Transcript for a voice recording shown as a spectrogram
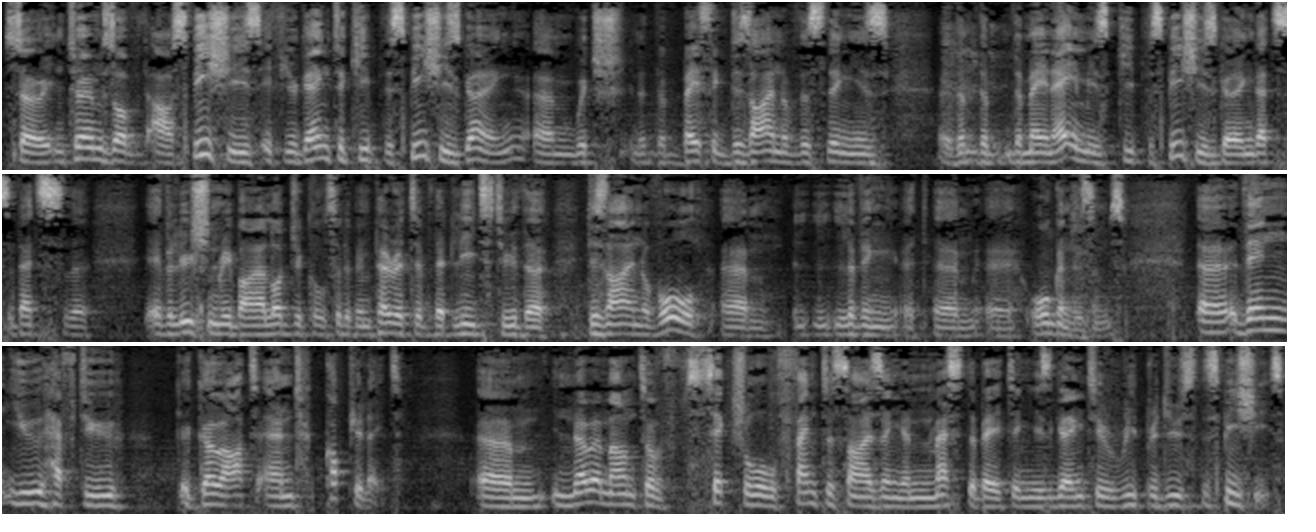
So in terms of our species, if you're going to keep the species going, um, which you know, the basic design of this thing is, uh, the, the, the, main aim is keep the species going, that's, that's the evolutionary biological sort of imperative that leads to the design of all um, living uh, um, uh, organisms, uh, then you have to go out and copulate. Um, no amount of sexual fantasizing and masturbating is going to reproduce the species.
